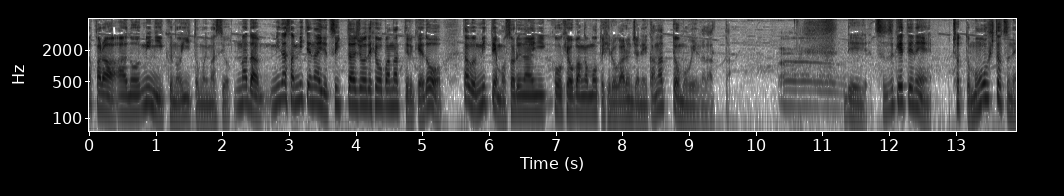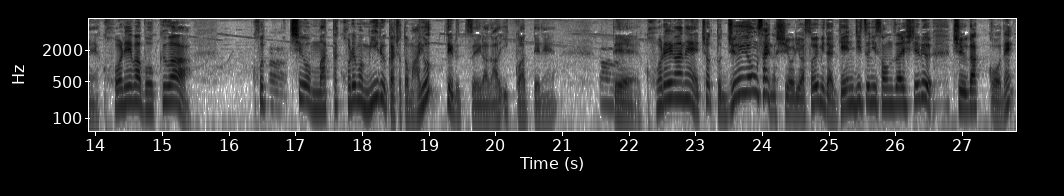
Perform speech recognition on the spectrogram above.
だから、あの、見に行くのいいと思いますよ。まだ皆さん見てないでツイッター上で評判になってるけど、多分見てもそれなりにこう評判がもっと広がるんじゃねえかなって思う映画だった。で、続けてね、ちょっともう一つね、これは僕は、こっちをまたこれも見るかちょっと迷ってるっつ映画が一個あってね。うん、で、これがね、ちょっと14歳のしおりはそういう意味では現実に存在してる中学校ね。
